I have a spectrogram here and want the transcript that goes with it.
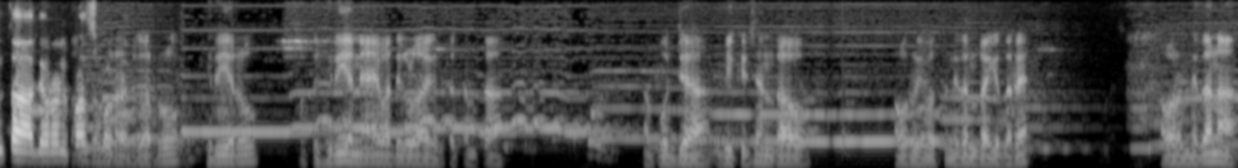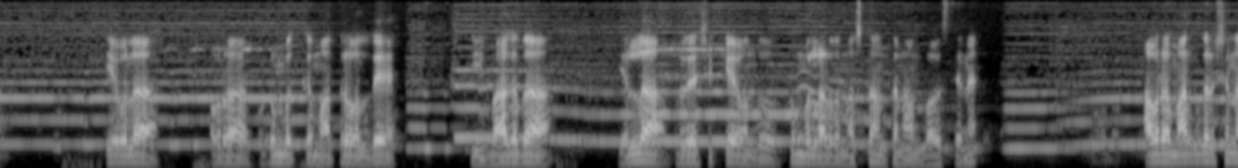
ಅಂತ ದೇವರಲ್ಲಿ ಪ್ರಾರ್ಥಿಸ್ಕೊಳ್ತಾ ಇದ್ದೇವೆ. ಹೋರಾಟಗಾರರು ಹಿರಿಯರು ಮತ್ತು ಹಿರಿಯ ನ್ಯಾಯವಾದಿಗಳು ಆಗಿರ್ತಕ್ಕಂಥ ಪೂಜ್ಯ ಬಿ ಕಿಶನ್ ರಾವ್ ಅವರು ಇವತ್ತು ನಿಧನರಾಗಿದ್ದಾರೆ. ಅವರ ನಿಧನ ಕೇವಲ ಅವರ ಕುಟುಂಬಕ್ಕೆ ಮಾತ್ರವಲ್ಲದೆ ಈ ಭಾಗದ ಎಲ್ಲ ಪ್ರದೇಶಕ್ಕೆ ಒಂದು ತುಂಬಲಾರದ ನಷ್ಟ ಅಂತ ನಾನು ಭಾವಿಸ್ತೇನೆ. ಅವರ ಮಾರ್ಗದರ್ಶನ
